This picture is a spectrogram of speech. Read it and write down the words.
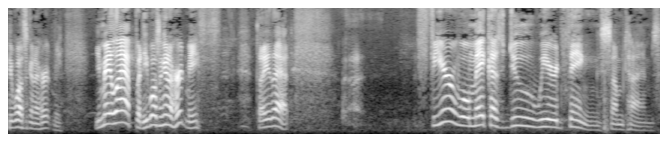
he wasn't going to hurt me. You may laugh, but he wasn't going to hurt me. Tell you that. Fear will make us do weird things sometimes.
